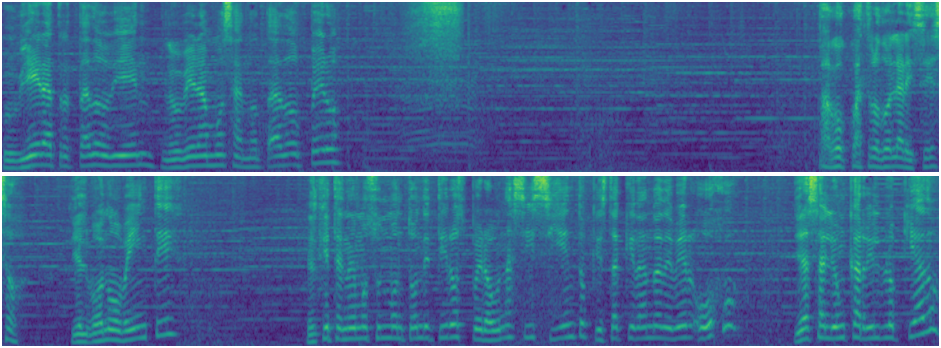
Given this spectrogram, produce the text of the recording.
Hubiera tratado bien. Lo hubiéramos anotado, pero... Pagó 4 dólares eso. Y el bono 20. Es que tenemos un montón de tiros, pero aún así siento que está quedando a deber. ¡Ojo! Ya salió un carril bloqueado.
